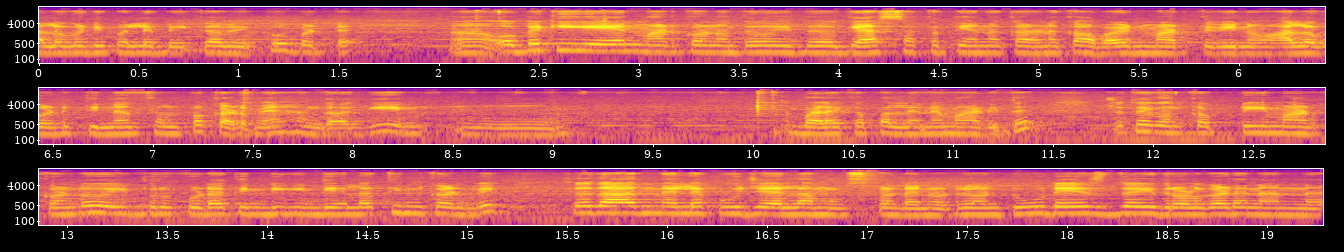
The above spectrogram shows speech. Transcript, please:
ಆಲೂಗಡ್ಡೆ ಪಲ್ಯ ಬೇಕಾ ಬೇಕು ಬಟ್ ಒಬ್ಬಕ್ಕಿಗೆ ಏನು ಮಾಡ್ಕೊಳೋದು, ಇದು ಗ್ಯಾಸ್ ಸಾಕತಿ ಅನ್ನೋ ಕಾರಣಕ್ಕೆ ಅವಾಯ್ಡ್ ಮಾಡ್ತೀವಿ. ನಾವು ಆಲೂಗಡ್ಡೆ ತಿನ್ನೋದು ಸ್ವಲ್ಪ ಕಡಿಮೆ. ಹಾಗಾಗಿ ಮ್, ಬಾಳೆಕಾಯಿ ಪಲ್ಯನೇ ಮಾಡಿದ್ದೆ. ಜೊತೆಗೆ ಒಂದು ಕಪ್ ಟೀ ಮಾಡಿಕೊಂಡು ಇಬ್ಬರು ಕೂಡ ತಿಂಡಿ ಗಿಂಡಿ ಎಲ್ಲ ತಿನ್ಕೊಂಡ್ವಿ. ಸೊ ಅದಾದಮೇಲೆ ಪೂಜೆ ಎಲ್ಲ ಮುಗಿಸ್ಕೊಂಡೆ ನೋಡ್ರಿ. ಒಂದು ಟೂ ಡೇಸ್ದು ಇದ್ರೊಳಗಡೆ ನಾನು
